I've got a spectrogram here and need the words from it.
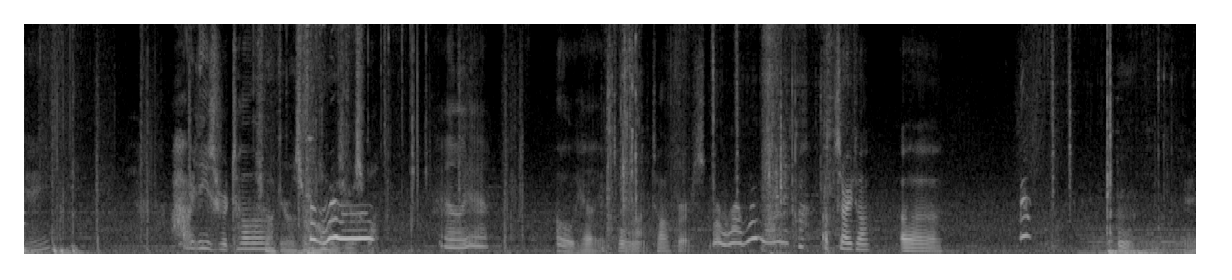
Okay. How are these for tall? Shock arrows are always useful. Hell yeah. Oh, hell yeah. Hold on. Talk first. Oh, sorry, talk. Uh. hmm, Okay.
